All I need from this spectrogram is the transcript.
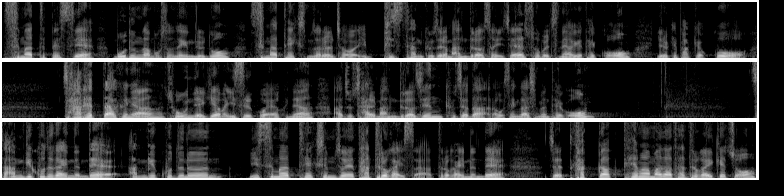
스마트 패스에 모든 과목 선생님들도 스마트 핵심서를 저 비슷한 교재를 만들어서 이제 수업을 진행하게 됐고 이렇게 바뀌었고 잘했다 그냥 좋은 얘기가 있을 거예요. 그냥 아주 잘 만들어진 교재다라고 생각하시면 되고 자, 암기 코드가 있는데 암기 코드는 이 스마트 핵심서에 다 들어가 있어요. 들어가 있는데 이제 각각 테마마다 다 들어가 있겠죠.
